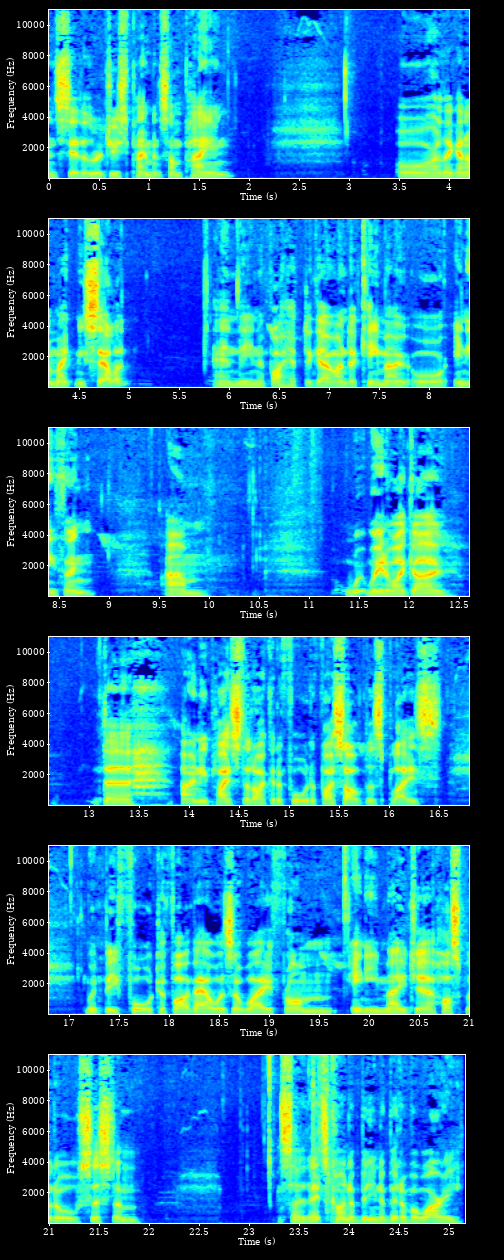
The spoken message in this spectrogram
instead of the reduced payments I'm paying? Or are they going to make me sell it? And then if I have to go under chemo or anything, um, wh- where do I go? The only place that I could afford if I sold this place would be four to five hours away from any major hospital system. So that's kind of been a bit of a worry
